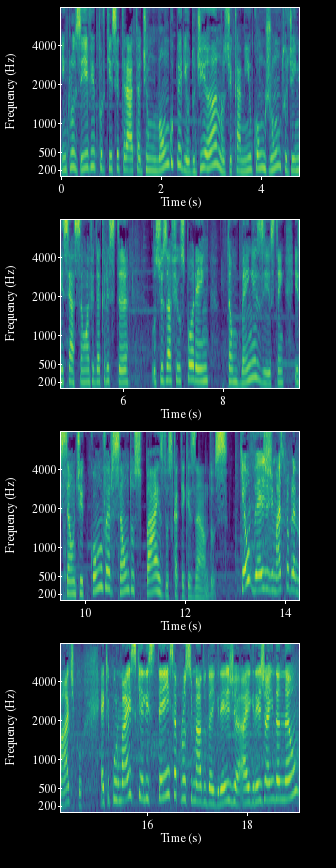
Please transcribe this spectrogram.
inclusive porque se trata de um longo período de anos de caminho conjunto de iniciação à vida cristã. Os desafios, porém, também existem e são de conversão dos pais dos catequizandos que eu vejo de mais problemático é que por mais que eles tenham se aproximado da igreja, a igreja ainda não,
